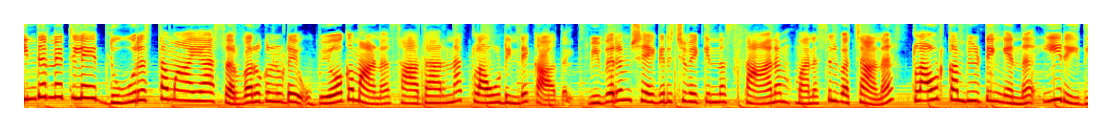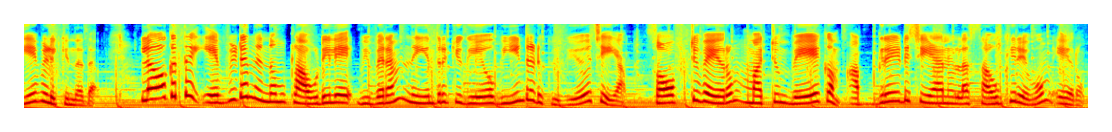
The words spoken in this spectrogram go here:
ഇന്റർനെറ്റിലെ ദൂരസ്ഥമായ സെർവറുകളുടെ ഉപയോഗമാണ് സാധാരണ ക്ലൗഡിന്റെ കാതൽ. വിവരം ശേഖരിച്ചു വെക്കുന്ന സ്ഥാനം മനസ്സിൽ വച്ചാണ് ക്ലൗഡ് കമ്പ്യൂട്ടിംഗ് എന്ന് ഈ രീതിയെ വിളിക്കുന്നത്. ലോകത്ത് എവിടെ നിന്നും ക്ലൗഡിലെ വിവരം നിയന്ത്രിക്കുകയോ വീണ്ടെടുക്കുകയോ ചെയ്യാം. സോഫ്റ്റ്വെയറും മറ്റും വേഗം അപ്ഗ്രേഡ് ചെയ്യാനുള്ള സൗകര്യവും ഏറും.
